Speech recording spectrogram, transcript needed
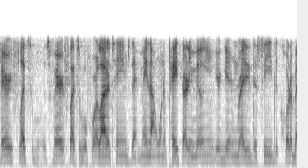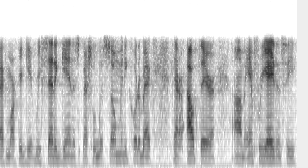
very flexible. It's very flexible for a lot of teams that may not want to pay 30 million. You're getting ready to see the quarterback market get reset again, especially with so many quarterbacks that are out there um, in free agency.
